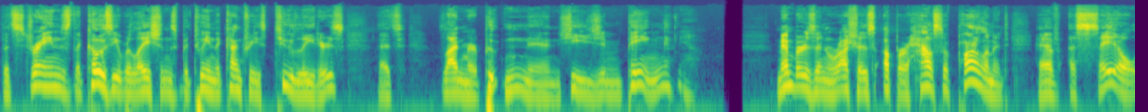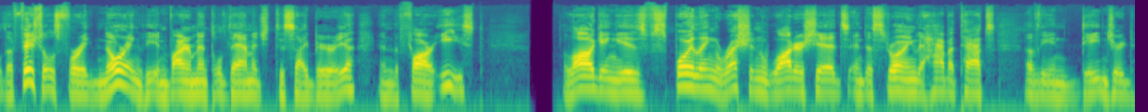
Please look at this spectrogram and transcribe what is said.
that strains the cozy relations between the country's two leaders that's Vladimir Putin and Xi Jinping. Yeah. Members in Russia's upper house of parliament have assailed officials for ignoring the environmental damage to Siberia and the Far East. Logging is spoiling Russian watersheds and destroying the habitats of the endangered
